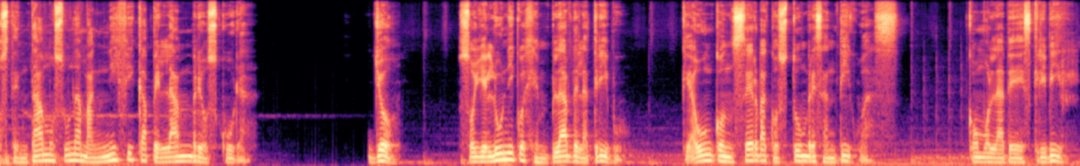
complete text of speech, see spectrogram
ostentamos una magnífica pelambre oscura. Yo soy el único ejemplar de la tribu que aún conserva costumbres antiguas, como la de escribir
